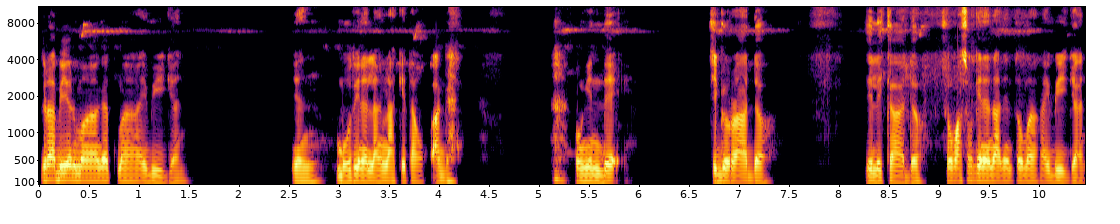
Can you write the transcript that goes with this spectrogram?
Grabe yun mga agat mga kaibigan. Yan, buti na lang nakita ko agad. Kung hindi, sigurado, delikado. So pasukin na natin to mga kaibigan,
